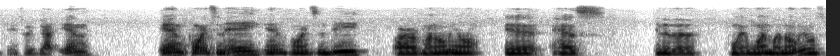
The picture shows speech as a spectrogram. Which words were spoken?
Okay, so we've got n, n points in A, n points in B. Our monomial uh, has n to the 0.1 monomials.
